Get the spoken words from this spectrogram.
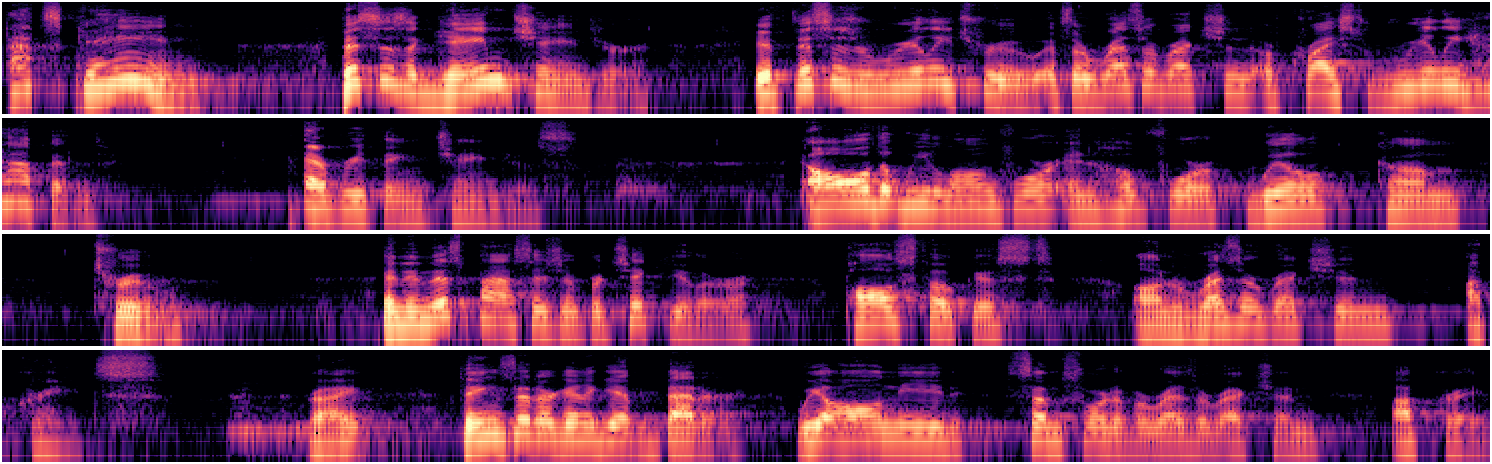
that's gain. This is a game changer. If this is really true, if the resurrection of Christ really happened, everything changes. All that we long for and hope for will come true. And in this passage in particular, Paul's focused on resurrection upgrades, right? Things that are going to get better. We all need some sort of a resurrection upgrade.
